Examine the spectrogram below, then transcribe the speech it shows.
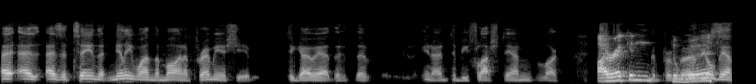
as, as a team that nearly won the minor premiership to go out the, the you know, to be flushed down like I reckon the the, worst, the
